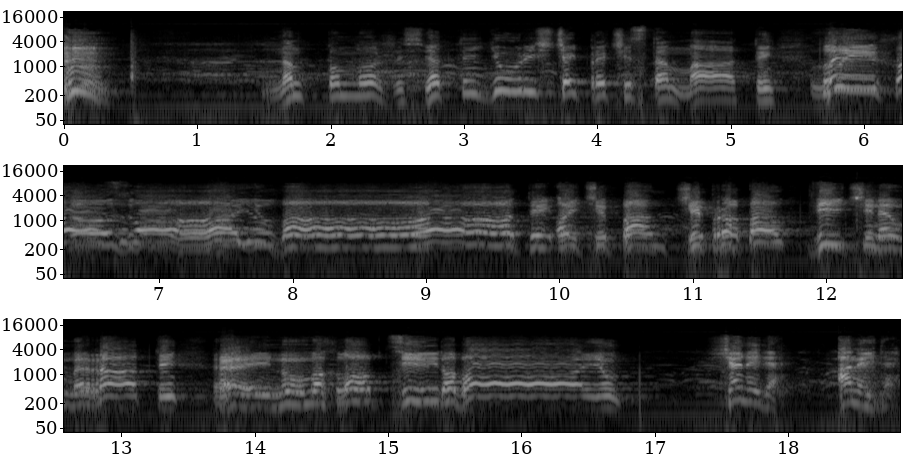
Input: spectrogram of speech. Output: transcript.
Нам поможе святий Юрій, ще й пречиста мати, лихо звоювати. Ой, чи пан, чи пропав, двічі не вмирати. Ей, нумо, хлопці, до бою. Ще не йде. А не йде.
